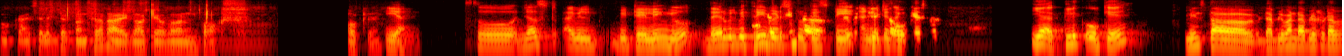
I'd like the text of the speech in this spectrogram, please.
Okay, I select that one, sir. I got a one box. Okay. Yeah. So just I will be telling you there will be three Okay, bits to uh, this T and click which is okay, sir. yeah click OK. Means the W1, W2,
